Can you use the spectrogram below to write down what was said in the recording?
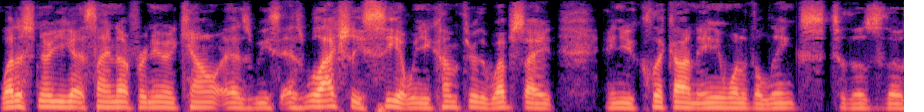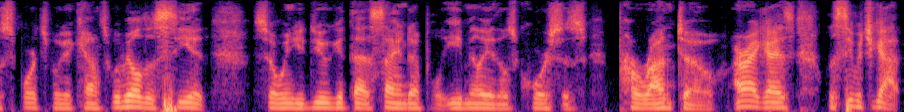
Let us know you got signed up for a new account as we as we'll actually see it when you come through the website and you click on any one of the links to those those sportsbook accounts. We'll be able to see it. So when you do get that signed up, we'll email you those courses pronto. All right, guys, let's see what you got.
